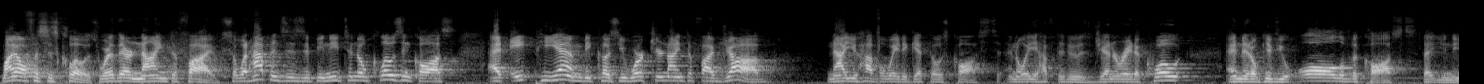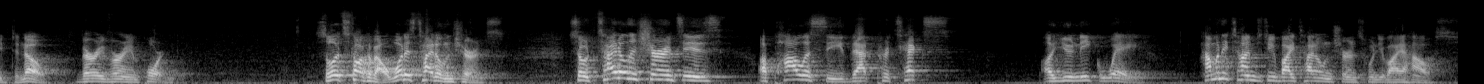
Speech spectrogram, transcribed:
My office is closed. We're there 9 to 5. So what happens is if you need to know closing costs at 8 p.m. because you worked your 9 to 5 job, now you have a way to get those costs. And all you have to do is generate a quote, and it'll give you all of the costs that you need to know. Very, very important. So let's talk about what is title insurance. So title insurance is a policy that protects a unique way. How many times do you buy title insurance when you buy a house?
